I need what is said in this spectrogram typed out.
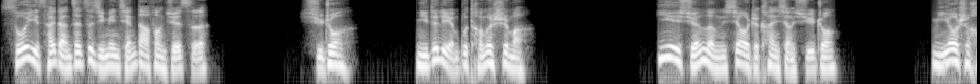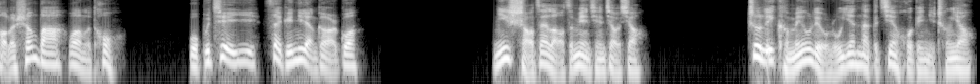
所以才敢在自己面前大放厥词。许庄，你的脸不疼了是吗？”叶璇冷笑着看向徐庄：“你要是好了伤疤忘了痛，我不介意再给你两个耳光。你少在老子面前叫嚣，这里可没有柳如烟那个贱货给你撑腰。”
